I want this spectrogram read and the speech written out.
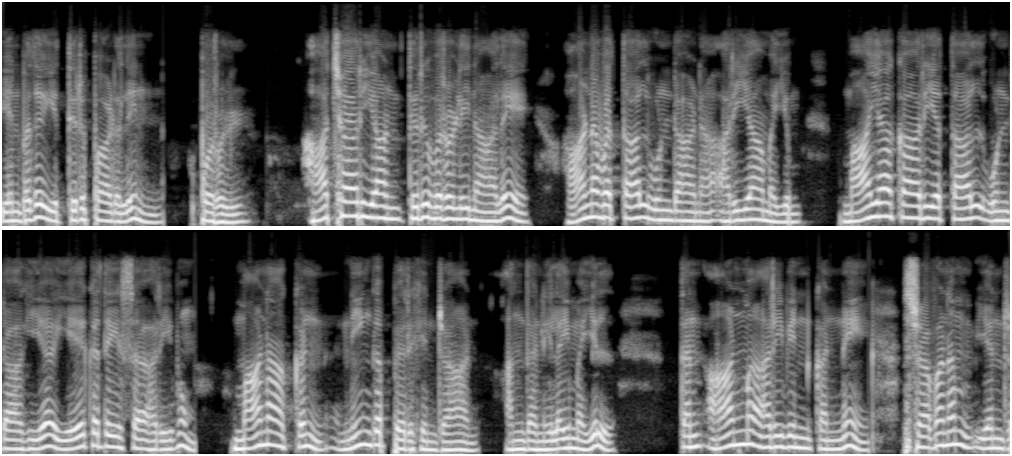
என்பது இத்திருப்பாடலின் பொருள். ஆச்சாரியான் திருவருளினாலே ஆணவத்தால் உண்டான அறியாமையும் மாயா காரியத்தால் உண்டாகிய ஏகதேச அறிவும் மாணாக்கன் நீங்கப் பெறுகின்றான். அந்த நிலைமையில் தன் ஆன்ம அறிவின் கண்ணே ஸ்ரவணம் என்ற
